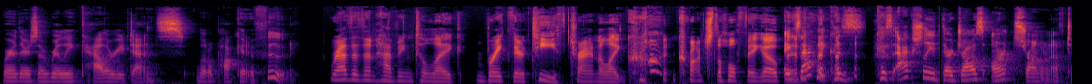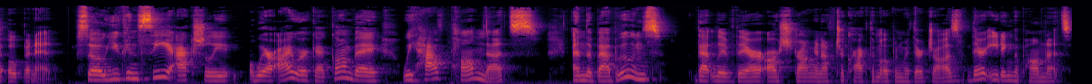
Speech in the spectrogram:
where there's a really calorie dense little pocket of food. Rather than having to like break their teeth trying to like crunch the whole thing open. Exactly, because actually their jaws aren't strong enough to open it. So you can see actually where I work at Gombe, we have palm nuts, and the baboons that live there are strong enough to crack them open with their jaws. They're eating the palm nuts.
